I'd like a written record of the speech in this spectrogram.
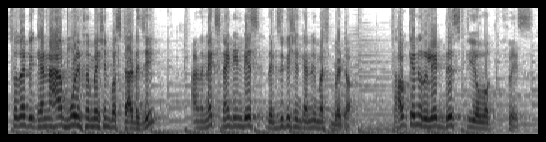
So that you can have more information for strategy, and the next 19 days the execution can be much better. So how can you relate this to your workspace?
